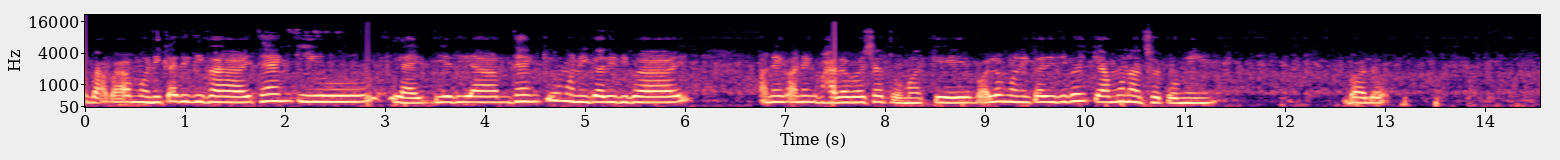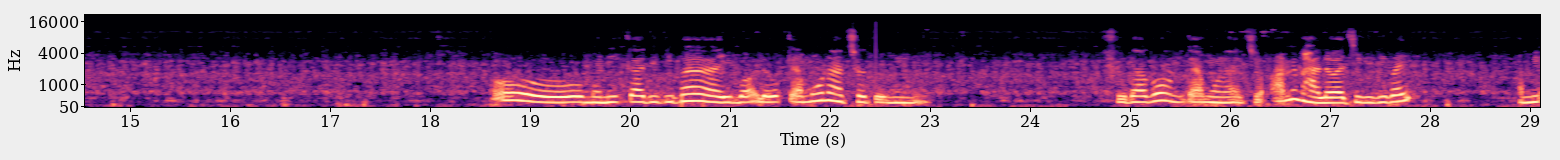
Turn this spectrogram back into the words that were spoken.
বাবা, মনিকা দিদি ভাই থ্যাংক ইউ লাইক দিয়ে দিলাম। থ্যাংক ইউ মনিকা দিদি ভাই অনেক অনেক ভালোবাসা তোমাকে। বলো, মনিকা দিদি ভাই, কেমন আছো তুমি? বলো। ও, মনিকা দিদি ভাই, বলো, কেমন আছো তুমি? সুধা বোন কেমন আছো? আমি ভালো আছি দিদি ভাই। আমি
